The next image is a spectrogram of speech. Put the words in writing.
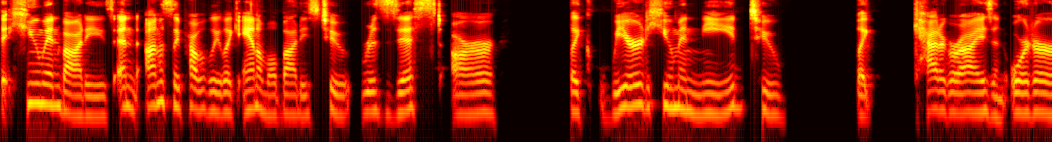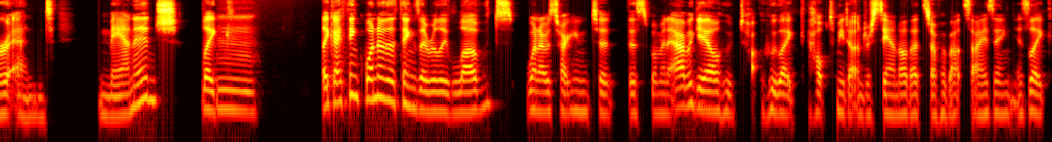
that human bodies, and honestly, probably like animal bodies too, resist our like weird human need to like categorize and order and manage. Like, mm. like I think one of the things I really loved when I was talking to this woman Abigail, who ta- who like helped me to understand all that stuff about sizing, is like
